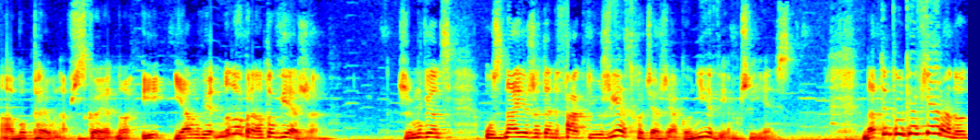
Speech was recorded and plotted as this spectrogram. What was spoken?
albo pełna, wszystko jedno. I ja mówię, no dobra, no to wierzę. Że mówiąc, uznaję, że ten fakt już jest, chociaż ja go nie wiem, czy jest. Na tym polega wiara, no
